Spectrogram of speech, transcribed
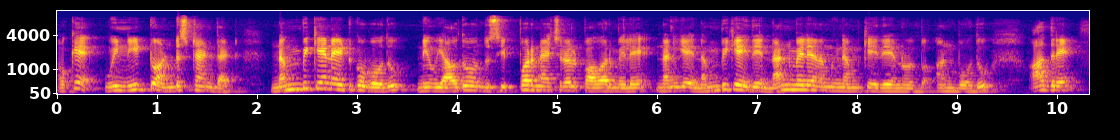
okay we need to understand that ನಂಬಿಕೆನ ಇಟ್ಕೋಬೋದು ನೀವು ಯಾವುದೋ ಒಂದು ಸಿಪ್ಪರ್ ನ್ಯಾಚುರಲ್ ಪವರ್ ಮೇಲೆ ನನಗೆ ನಂಬಿಕೆ ಇದೆ ನನ್ನ ಮೇಲೆ ನಮಗೆ ನಂಬಿಕೆ ಇದೆ ಅನ್ನೋ ಅನ್ಬೋದು. ಆದರೆ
